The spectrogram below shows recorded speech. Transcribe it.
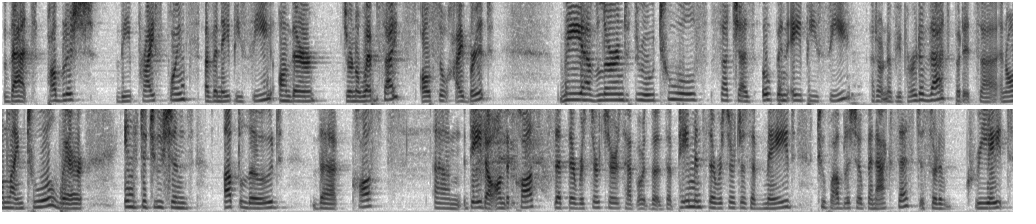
that publish the price points of an APC on their journal websites, also hybrid. We have learned through tools such as OpenAPC. I don't know if you've heard of that, but it's uh, an online tool where institutions upload the costs, um, data on the costs that their researchers have, or the, the payments their researchers have made to publish open access to sort of create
